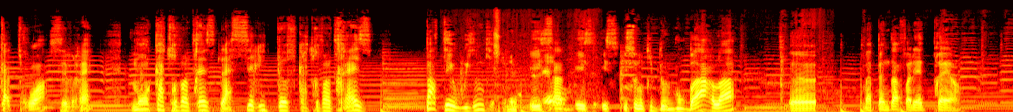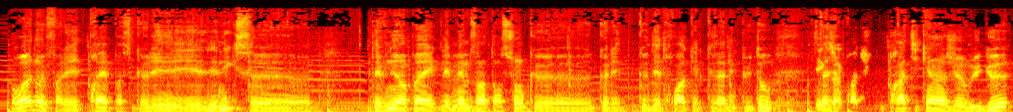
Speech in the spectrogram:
4-3, c'est vrai. Mais en 93, la série de 93, Pat Ewing et, sa- et, son équipe de Loubar, là, euh, Mapenda, fallait être prêt. Hein. Ouais, non, il fallait être prêt parce que les, les Knicks euh, étaient venus un peu avec les mêmes intentions que, que, les, que Détroit quelques années plus tôt. C'est-à-dire pratiquer un jeu rugueux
